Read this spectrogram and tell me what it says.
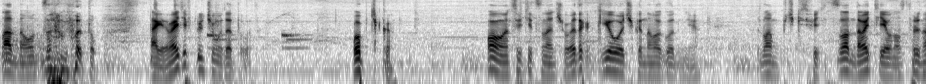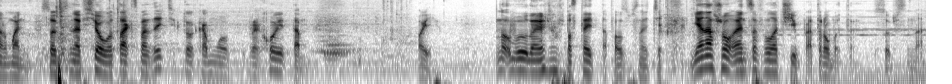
Ладно, он заработал. Так, давайте включим вот это вот. Оптика. О, он светиться начал. Это как елочка новогодняя. Лампочки светятся. Ладно, давайте я у нас настрою нормально. Собственно, все, вот так смотрите, кто кому проходит там. Ой. Ну, вы, наверное, поставить на паузу, посмотрите. Я нашел энцефалочип от робота, собственно.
